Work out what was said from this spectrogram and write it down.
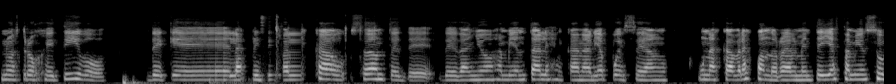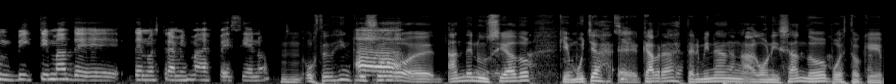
nuestro objetivo de que las principales causantes de, de daños ambientales en Canarias pues sean unas cabras cuando realmente ellas también son víctimas de, nuestra misma especie, ¿no? Ustedes incluso ah. eh, han denunciado que muchas eh, cabras terminan agonizando, puesto que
